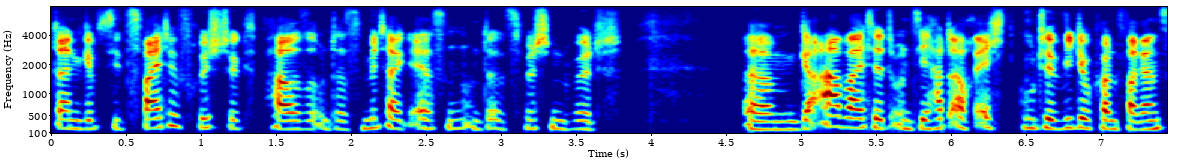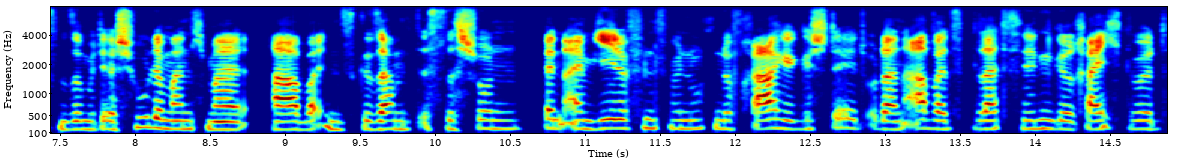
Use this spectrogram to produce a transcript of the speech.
dann gibt's die zweite Frühstückspause und das Mittagessen und dazwischen wird ähm, gearbeitet und sie hat auch echt gute Videokonferenzen so mit der Schule manchmal, aber insgesamt ist es schon, wenn einem jede fünf Minuten eine Frage gestellt oder ein Arbeitsblatt hingereicht wird,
